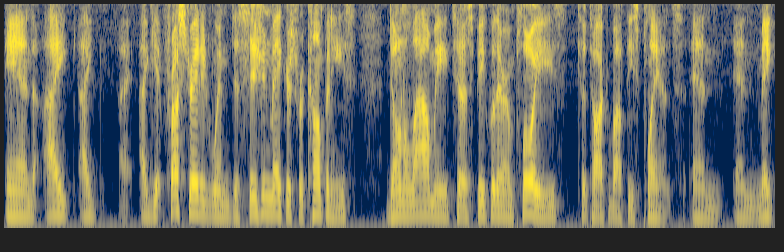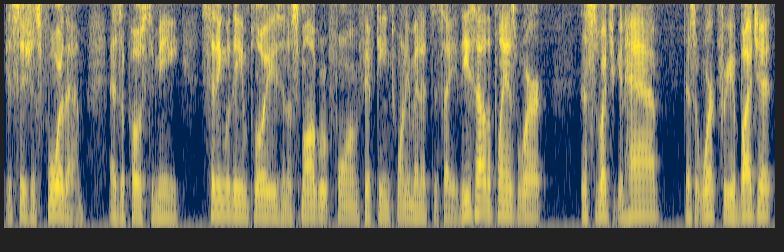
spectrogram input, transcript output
And I, I, I, I get frustrated when decision makers for companies don't allow me to speak with their employees to talk about these plans and, and make decisions for them as opposed to me sitting with the employees in a small group forum 15 20 minutes and say these are how the plans work this is what you can have does it work for your budget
